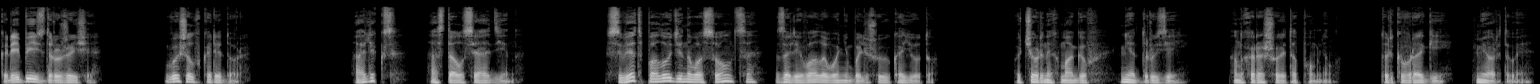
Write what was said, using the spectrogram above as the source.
«Крепись, дружище!» вышел в коридор. Алекс остался один. Свет полуденного солнца заливал его небольшую каюту. У черных магов нет друзей. Он хорошо это помнил. Только враги, мертвые,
